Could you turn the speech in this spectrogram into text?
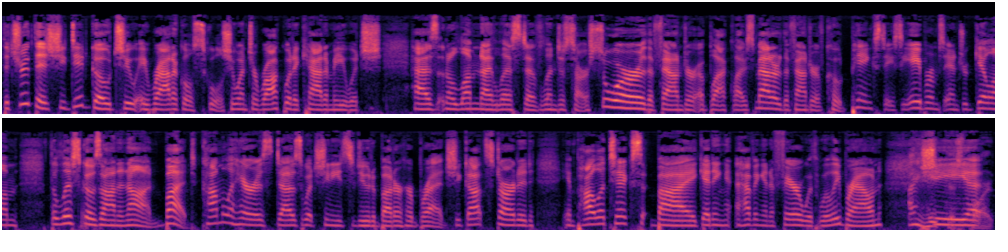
The truth is, she did go to a radical school. She went to Rockwood Academy, which has an alumni list of Linda Sarsour, the founder of Black Lives Matter, the founder of Code Pink, Stacey Abrams, Andrew Gillum. The list goes on and on. But Kamala Harris does what she needs to do to butter her bread. She got started in politics by getting having an affair with Willie Brown. I hate she, this uh, part.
